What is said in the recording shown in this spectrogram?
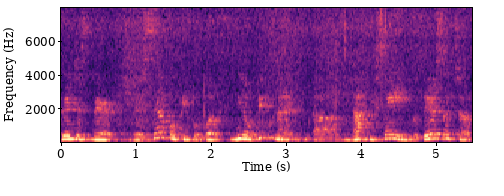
they're just they're they're sinful people. But you know, people can uh, not be saved, but there's such a,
